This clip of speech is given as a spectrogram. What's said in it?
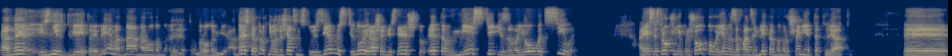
Одна из них две это евреям, одна народом, это, народом мира. Одна из которых не возвращаться на свою землю стеной, и Раша объясняет, что это вместе и завоевывать силой. А если срок еще не пришел, то военный захват земли как бы нарушение это клятвы. Э,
